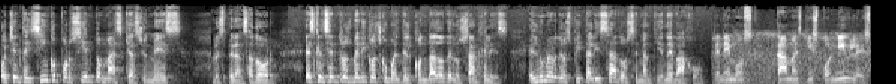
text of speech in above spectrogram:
85% más que hace un mes. Lo esperanzador es que en centros médicos como el del condado de Los Ángeles, el número de hospitalizados se mantiene bajo. Tenemos camas disponibles.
